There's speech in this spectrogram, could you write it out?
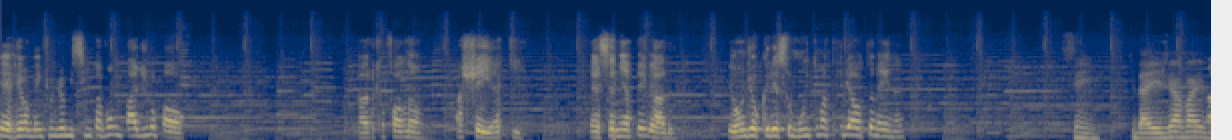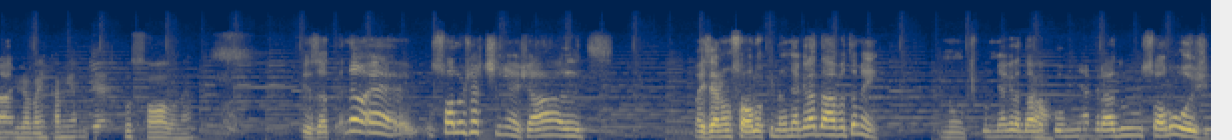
é realmente onde eu me sinto à vontade no palco. Na hora que eu falo, não, achei, é aqui. Essa é a minha pegada. E onde eu cresço muito material também, né? Sim, que daí já vai, já vai encaminhando direto pro solo, né? Exato. Não, é, o solo eu já tinha, já antes. Mas era um solo que não me agradava também. Não, tipo, não me agradava não. como me agrada o solo hoje.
